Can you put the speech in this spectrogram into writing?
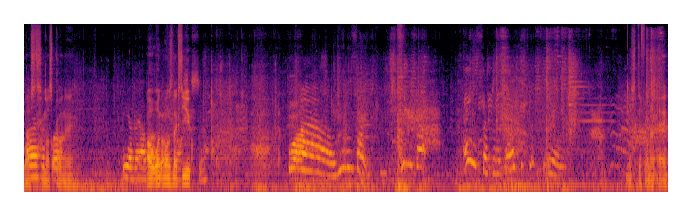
Lost. I He must got- go on A. Yeah, they are. Oh, but one- I'm one's next to you. so- Wow! He was like, he was like eight seconds ago. I just looked at him. There's a different one eh? at A.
